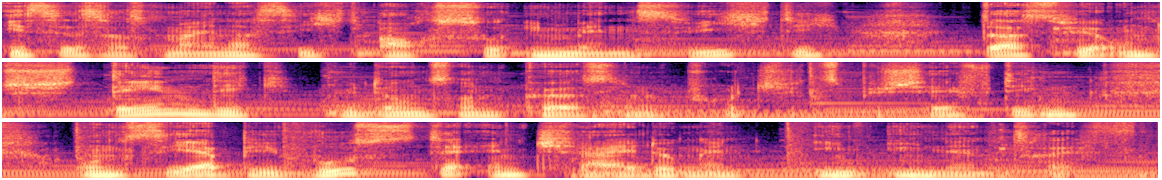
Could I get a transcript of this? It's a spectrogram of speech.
ist es aus meiner Sicht auch so immens wichtig, dass wir uns ständig mit unseren Personal Projects beschäftigen und sehr bewusste Entscheidungen in ihnen treffen.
